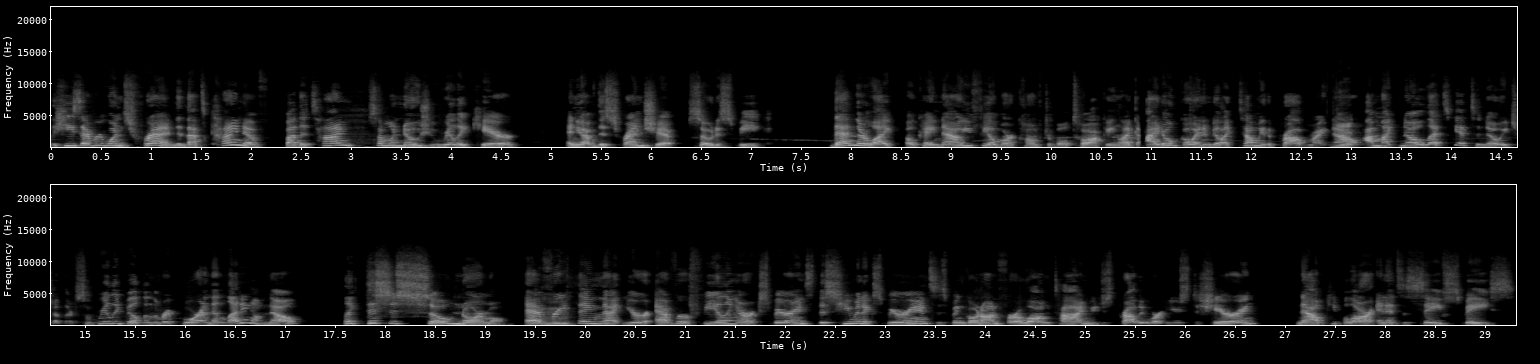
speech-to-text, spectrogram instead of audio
he's everyone's friend. And that's kind of by the time someone knows you really care and you have this friendship, so to speak, then they're like, okay, now you feel more comfortable talking. Like I don't go in and be like, tell me the problem right now. Yep. I'm like, no, let's get to know each other. So really building the rapport and then letting them know, like this is so normal. Mm-hmm. Everything that you're ever feeling or experience, this human experience has been going on for a long time. You just probably weren't used to sharing. Now people are, and it's a safe space.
